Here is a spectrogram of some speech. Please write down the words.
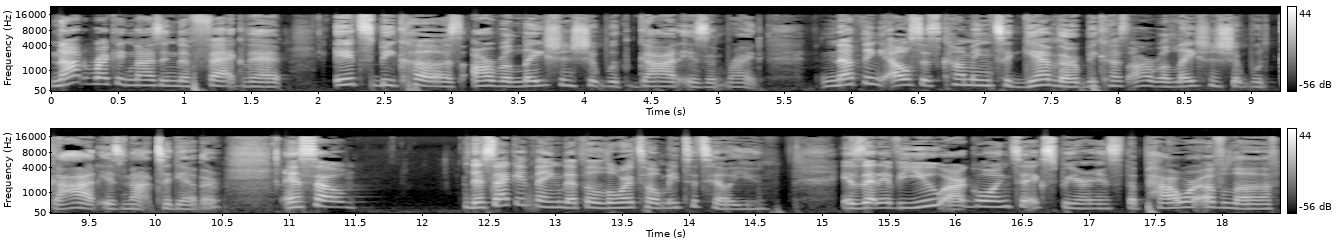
not recognizing the fact that it's because our relationship with God isn't right nothing else is coming together because our relationship with God is not together. And so, the second thing that the Lord told me to tell you is that if you are going to experience the power of love,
